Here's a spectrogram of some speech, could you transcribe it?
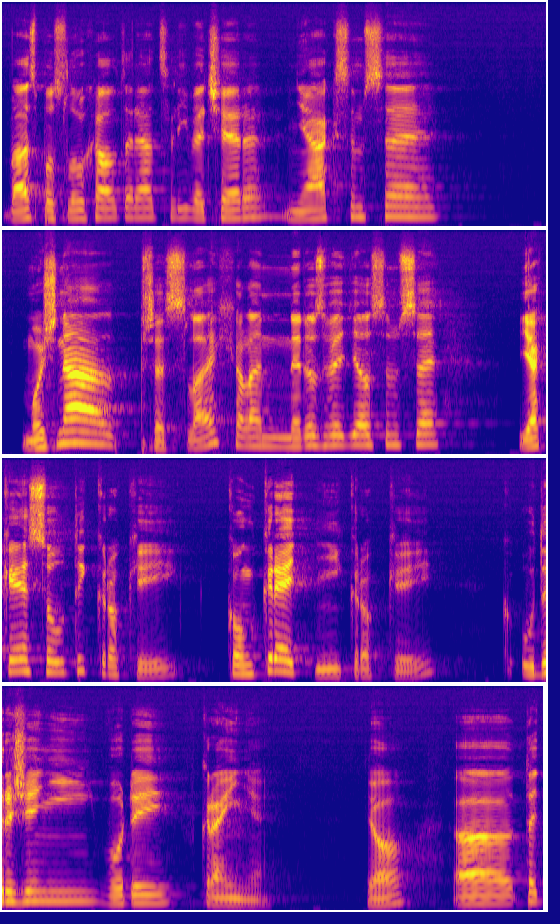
vás poslouchal teda celý večer, nějak jsem se možná přeslech, ale nedozvěděl jsem se, jaké jsou ty kroky, konkrétní kroky k udržení vody v krajině. Jo? Teď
